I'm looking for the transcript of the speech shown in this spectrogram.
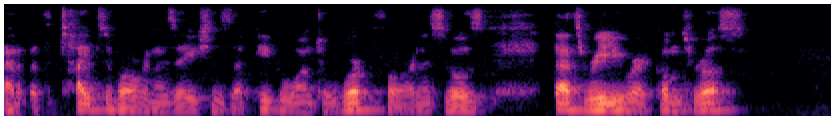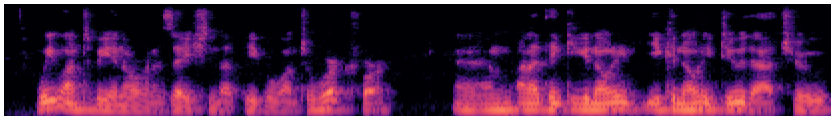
and about the types of organizations that people want to work for. And I suppose that's really where it comes for us. We want to be an organization that people want to work for. Um, and I think you can only you can only do that through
